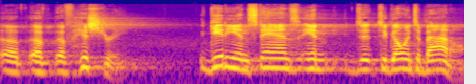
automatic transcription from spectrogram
of, of history, Gideon stands in, to, to go into battle.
